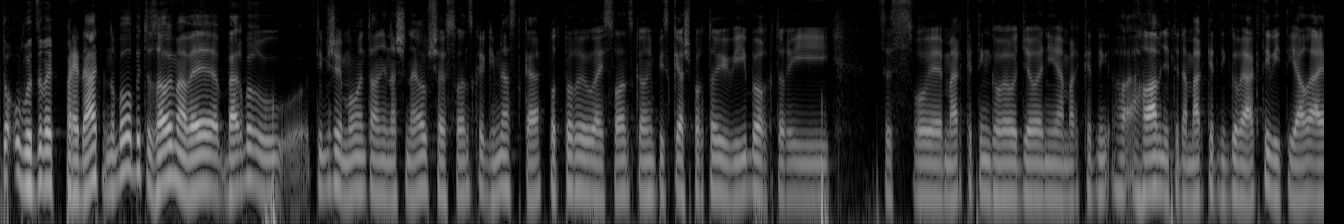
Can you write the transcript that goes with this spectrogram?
do úvodzovek predať. No bolo by to zaujímavé. Barboru, tým, že je momentálne naša najlepšia slovenská gymnastka, podporujú aj Slovenský olimpijský a športový výbor, ktorý cez svoje marketingové oddelenie a, marketing, a hlavne teda marketingové aktivity, ale aj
